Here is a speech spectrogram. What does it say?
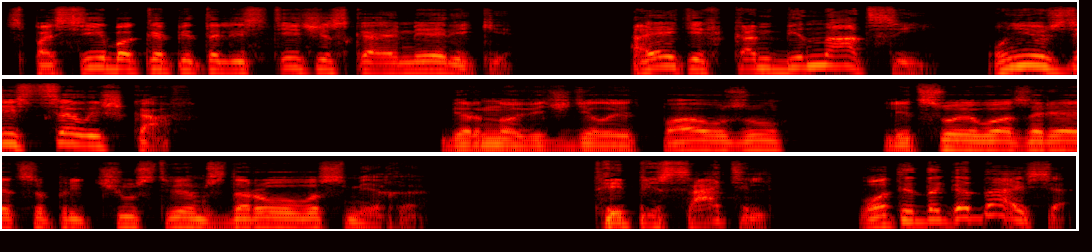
Спасибо капиталистической Америке. А этих комбинаций у нее здесь целый шкаф. Бернович делает паузу, лицо его озаряется предчувствием здорового смеха. «Ты писатель?» Вот и догадайся,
